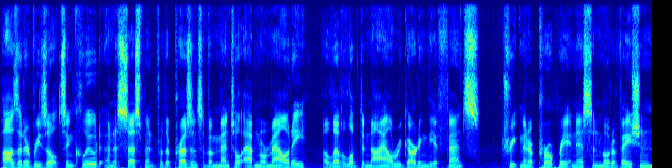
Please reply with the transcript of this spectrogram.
Positive results include an assessment for the presence of a mental abnormality, a level of denial regarding the offense, treatment appropriateness and motivation,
